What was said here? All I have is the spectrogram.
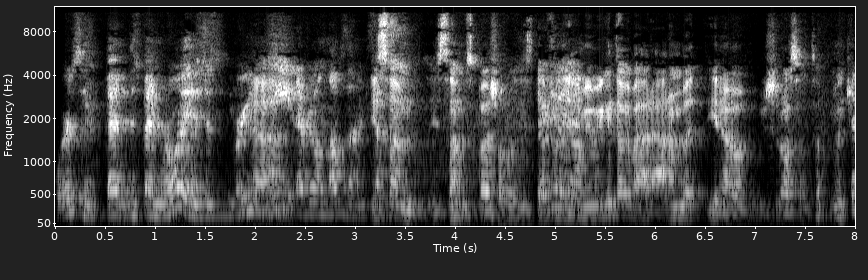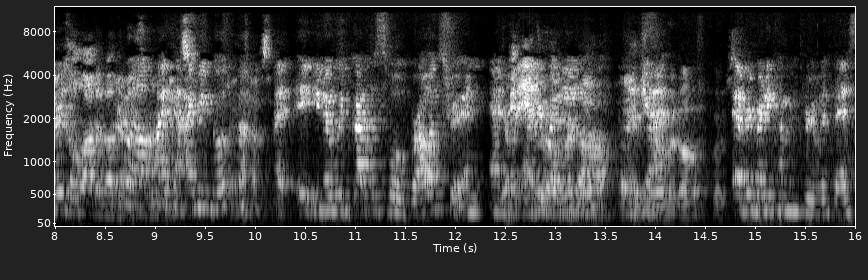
"Where's this Ben? This Ben Roy is just bringing Yeah. the heat. Everyone loves him." He's So something. He's something special. He's They're definitely. I mean, we can talk about Adam, but you know, we should also talk, mention. there's a lot of other. Well, I, I mean, both of them. Fantastic. I, you know, we've got this whole Grawlix through, and, and Yeah. And Andrew everybody, Orvedahl. Yeah, Andrew Yeah. Orvedahl, of course. everybody coming through with this.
